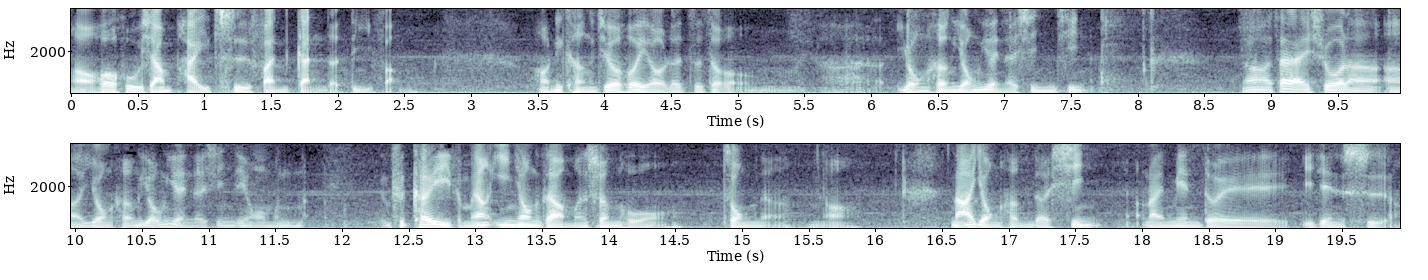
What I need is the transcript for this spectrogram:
哦，或互相排斥反感的地方。好，你可能就会有了这种永恒永远的心境。然后再来说呢，呃，永恒永远的心境，我们是可以怎么样应用在我们生活中呢？哦，拿永恒的心来面对一件事啊。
